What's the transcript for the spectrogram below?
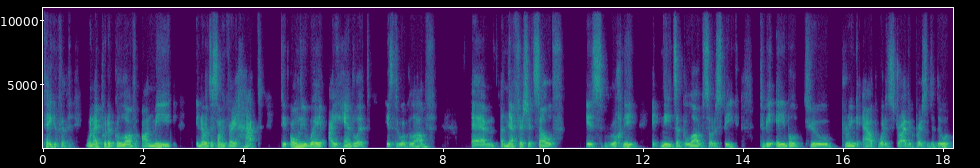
taken for when I put a glove on me. In other words, it's something very hot. The only way I handle it is through a glove. Um, a nefesh itself is ruchni. It needs a glove, so to speak, to be able to bring out what it's driving a person to do.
